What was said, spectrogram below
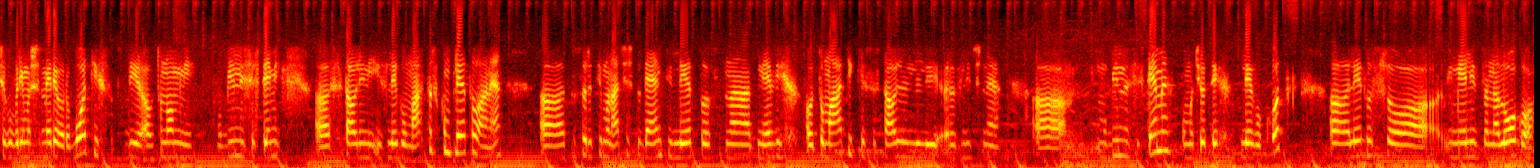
če govorimo še zmeraj o robotih, so tudi avtonomni mobilni sistemi uh, sestavljeni iz Lego Masters kompletov. Uh, to so recimo naši študenti letos na dnevih avtomatike sestavljali različne uh, mobilne sisteme s pomočjo teh Lego kock. Uh, letos so imeli za nalogo,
